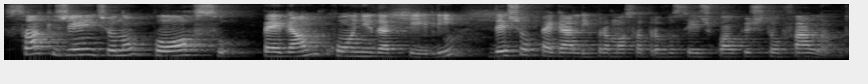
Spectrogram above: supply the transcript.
Só que, gente, eu não posso pegar um cone daquele. Deixa eu pegar ali para mostrar para vocês de qual que eu estou falando.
